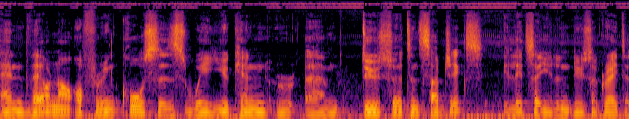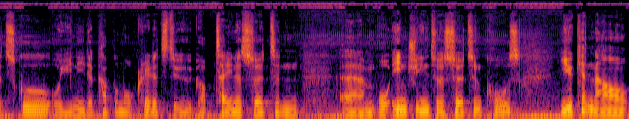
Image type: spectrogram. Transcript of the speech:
and they are now offering courses where you can um, do certain subjects. Let's say you didn't do so great at school, or you need a couple more credits to obtain a certain um, or entry into a certain course. You can now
